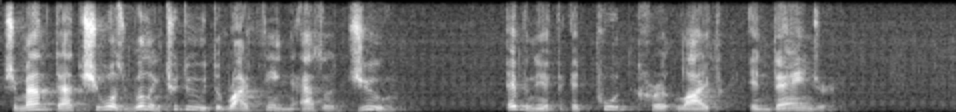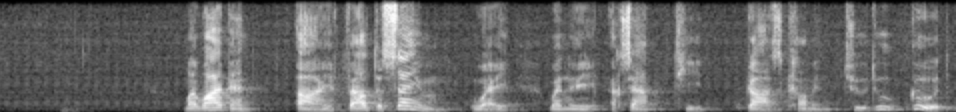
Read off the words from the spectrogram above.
She meant that she was willing to do the right thing as a Jew, even if it put her life in danger. My wife and I felt the same way when we accepted God's command to do good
